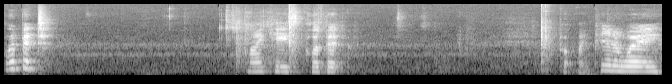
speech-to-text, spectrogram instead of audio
Clip it. my case, clip it. Put my pin away.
